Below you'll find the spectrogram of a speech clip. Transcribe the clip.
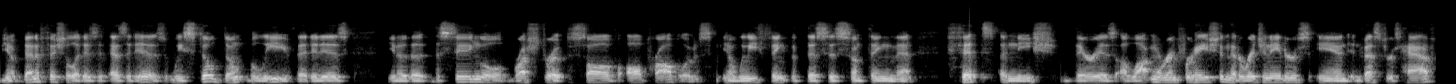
you know beneficial it is as it is, we still don't believe that it is you know the the single brushstroke to solve all problems. You know, we think that this is something that fits a niche. There is a lot more information that originators and investors have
